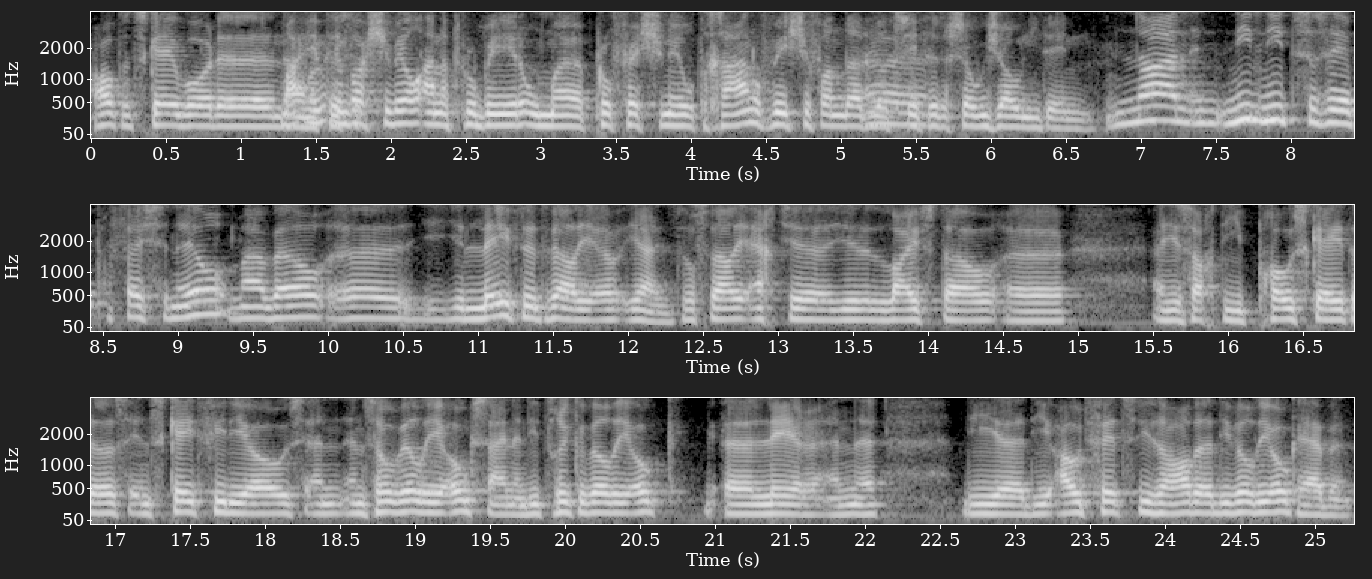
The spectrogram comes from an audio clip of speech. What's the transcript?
altijd skateboarden. Maar en, en ondertussen- was je wel aan het proberen om eh, professioneel te gaan? Of wist je van, dat, dat Eh. zit er sowieso niet in? Nou, niet, niet zozeer professioneel, maar wel, je, leefde het wel. Je, ja, het was wel echt je, je lifestyle. en je zag die pro-skaters in skatevideo's en, en zo wilde je ook zijn. En die trucken wilde je ook leren. En die, die outfits die ze hadden, die wilde je ook hebben.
